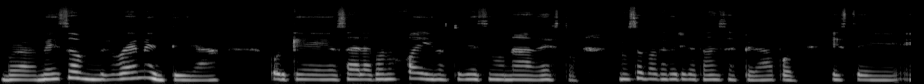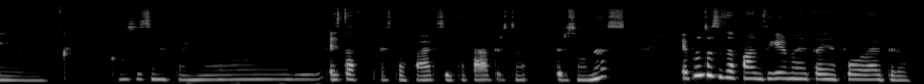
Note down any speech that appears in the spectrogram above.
bro, me hizo re mentira porque, o sea, la conozco y no estuve haciendo nada de esto. No sé por qué esta chica está desesperada por este, eh, ¿cómo se dice en español? Estaf, estafar, sí, estafar personas. El punto es estafar, si quieren más detalles puedo dar, pero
